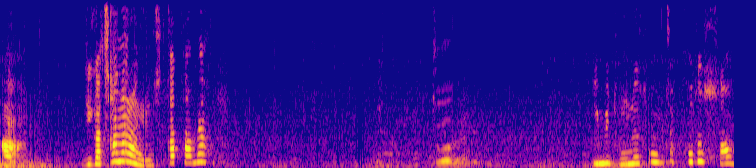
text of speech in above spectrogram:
아, 네가 찬우랑 인숙 같다며? 누가 그래? 이미 동네 소문짝 퍼졌어.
